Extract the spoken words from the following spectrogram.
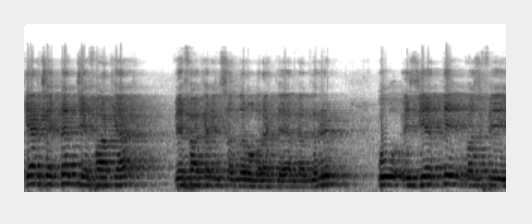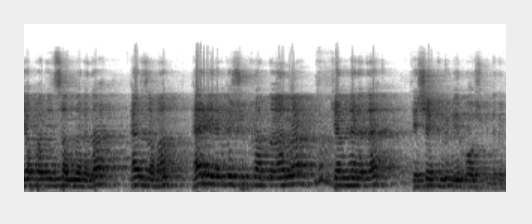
gerçekten cefakar, vefakar insanlar olarak değerlendiririm. Bu eziyetli vazifeyi yapan insanlara da her zaman her yerde şükranla anar, kendilerine teşekkürü bir borç bilirim.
